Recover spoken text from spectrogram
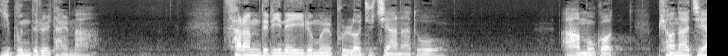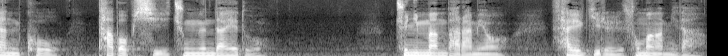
이분들을 닮아 사람들이 내 이름을 불러주지 않아도 아무것 변하지 않고 답 없이 죽는다 해도 주님만 바라며 살기를 소망합니다.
